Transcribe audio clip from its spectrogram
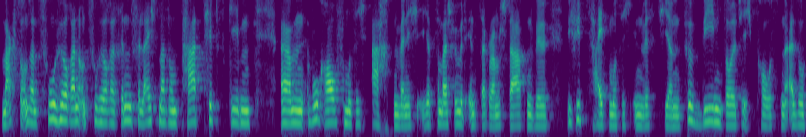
Magst du unseren Zuhörern und Zuhörerinnen vielleicht mal so ein paar Tipps geben? Ähm, worauf muss ich achten, wenn ich jetzt zum Beispiel mit Instagram starten will? Wie viel Zeit muss ich investieren? Für wen sollte ich posten? Also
